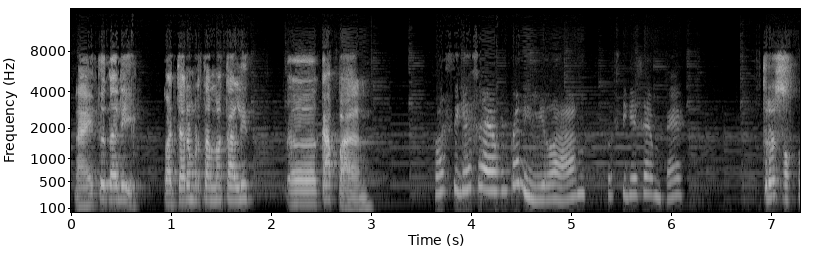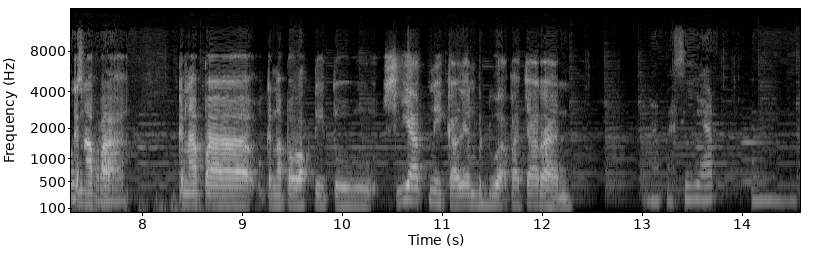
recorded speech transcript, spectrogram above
Nah, itu tadi pacaran pertama kali eh, kapan? Kelas 3 SMP dibilang. Kelas 3 SMP. Terus Fokus, kenapa kenapa kenapa waktu itu siap nih kalian berdua pacaran? Kenapa siap? Hmm.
